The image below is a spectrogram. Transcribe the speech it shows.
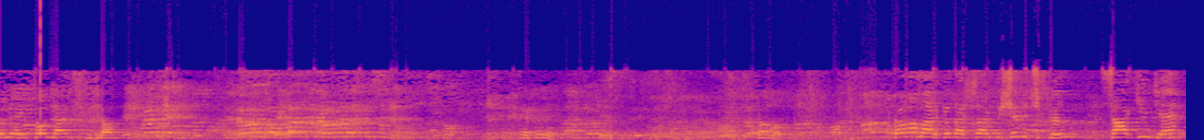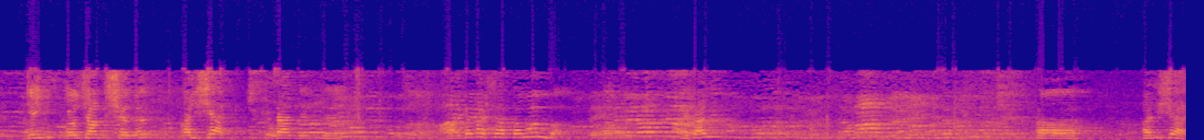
sonra en son ben çıkacağım. Efendim. Tamam. Tamam arkadaşlar dışarı çıkın. Sakince. Cengiz Özcan dışarı. Alişer sen de. evet. Arkadaşlar tamam mı? Efendim? Aa, Alişer.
